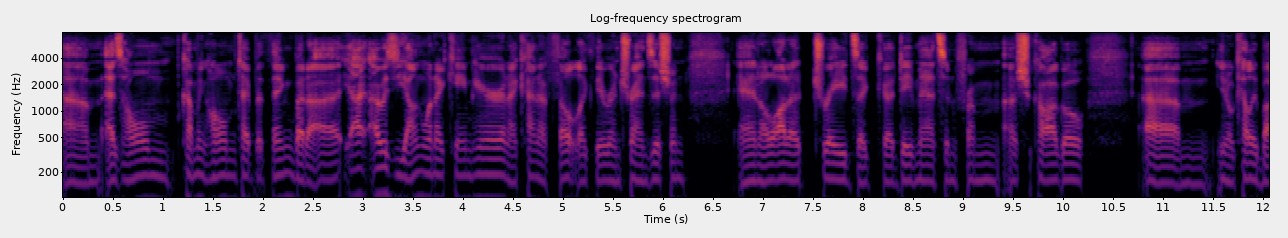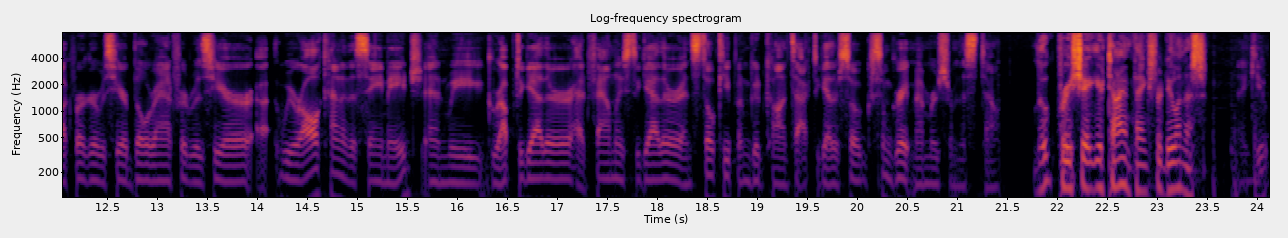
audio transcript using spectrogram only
um, as home, coming home type of thing. But uh, I, I was young when I came here, and I kind of felt like they were in transition, and a lot of trades like uh, Dave Manson from uh, Chicago. Um, you know, Kelly Buchberger was here, Bill Ranford was here. Uh, we were all kind of the same age, and we grew up together, had families together, and still keep in good contact together. So, some great memories from this town. Luke, appreciate your time. Thanks for doing this. Thank you.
